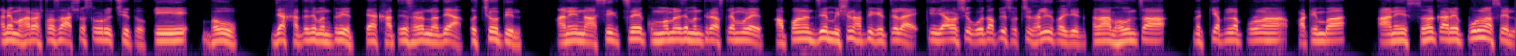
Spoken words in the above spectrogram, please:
आणि महाराष्ट्राचा आश्वासन करू इच्छितो की भाऊ ज्या खात्याचे मंत्री आहेत त्या खात्याच्या सगळ्या नद्या स्वच्छ होतील. आणि नाशिकचे कुंभमेळाचे मंत्री असल्यामुळे आपण जे मिशन हाती घेतलेलं आहे की यावर्षी गोदा आपली स्वच्छ झालीच पाहिजे. आणि भाऊंचा नक्की आपल्याला पूर्ण पाठिंबा आणि सहकार्य पूर्ण असेल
